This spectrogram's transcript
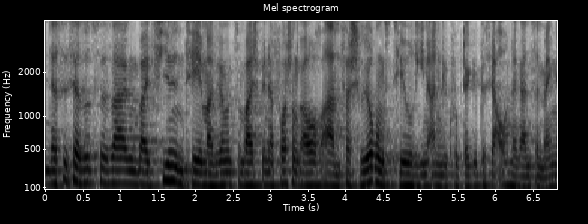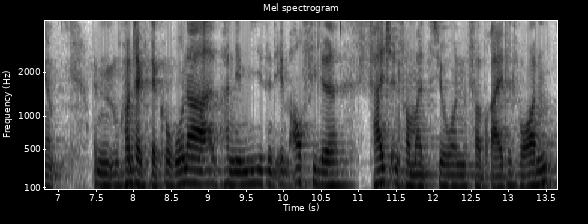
das ist ja sozusagen bei vielen Themen. Also wir haben uns zum Beispiel in der Forschung auch ähm, Verschwörungstheorien angeguckt. Da gibt es ja auch eine ganze Menge. Im Kontext der Corona-Pandemie sind eben auch viele Falschinformationen verbreitet worden.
